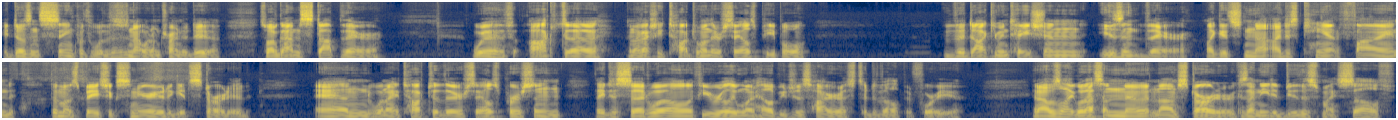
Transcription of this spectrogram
it doesn't sync with well, this is not what I'm trying to do. So I've gotten stopped there. With Okta, and I've actually talked to one of their salespeople, the documentation isn't there. Like it's not, I just can't find the most basic scenario to get started. And when I talked to their salesperson, they just said, well, if you really want help, you just hire us to develop it for you. And I was like, well, that's a no non-starter because I need to do this myself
